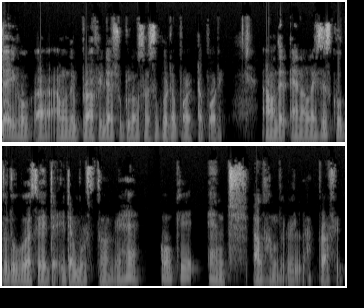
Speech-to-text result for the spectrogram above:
যাই হোক আমাদের প্রফিট আসুক লস আসুক, ওটা পরেরটা পরে। আমাদের অ্যানালাইসিস কতটুকু আছে, এটা এটা বুঝতে হবে হ্যাঁ? ওকে এন্ড আলহামদুলিল্লাহ প্রফিট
